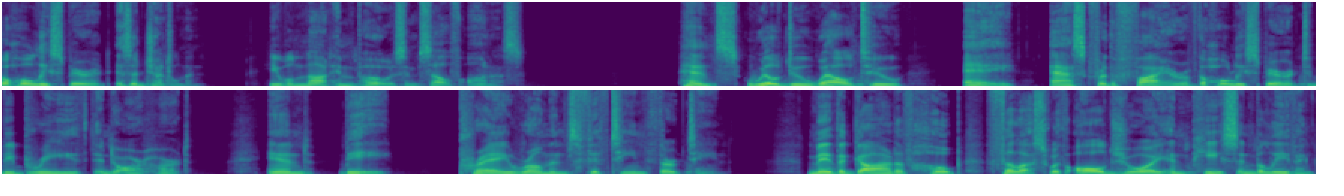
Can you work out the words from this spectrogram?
The Holy Spirit is a gentleman. He will not impose himself on us. Hence, we'll do well to A. Ask for the fire of the Holy Spirit to be breathed into our heart, and B. Pray Romans 15:13. May the God of hope fill us with all joy and peace in believing,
